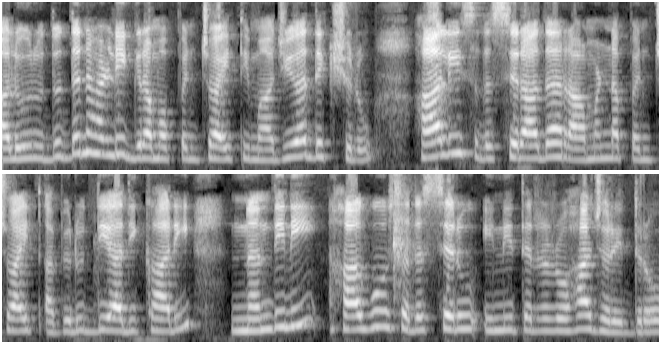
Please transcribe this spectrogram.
ಆಲೂರು ದುದ್ದನಹಳ್ಳಿ ಗ್ರಾಮ ಪಂಚಾಯಿತಿ ಮಾಜಿ ಅಧ್ಯಕ್ಷರು, ಹಾಲಿ ಸದಸ್ಯರಾದ ರಾಮಣ್ಣ ಪಂಚಾಯತ್ ಅಭಿವೃದ್ಧಿ ಅಧಿಕಾರಿ ನಂದಿನಿ ಹಾಗೂ ಸದಸ್ಯರು ಇನ್ನಿತರರು ಹಾಜರಿದ್ದರು.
